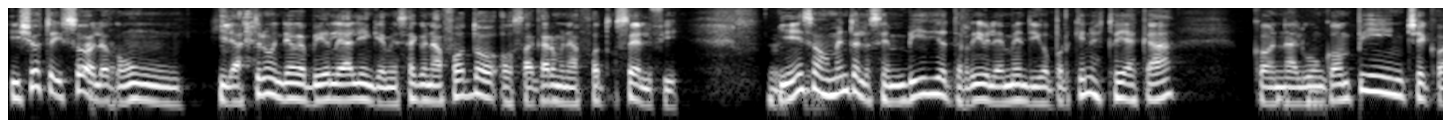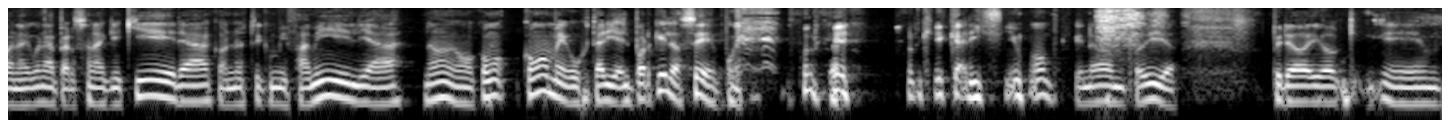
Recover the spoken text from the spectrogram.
Y yo estoy solo, como un gilastrón, y tengo que pedirle a alguien que me saque una foto o sacarme una foto selfie. Y en esos momentos los envidio terriblemente. Digo, ¿por qué no estoy acá con algún compinche, con alguna persona que quiera, con no estoy con mi familia? ¿no? Como, ¿cómo, cómo me gustaría? El por qué lo sé, porque, porque, porque es carísimo, porque no han podido. Pero digo, eh,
